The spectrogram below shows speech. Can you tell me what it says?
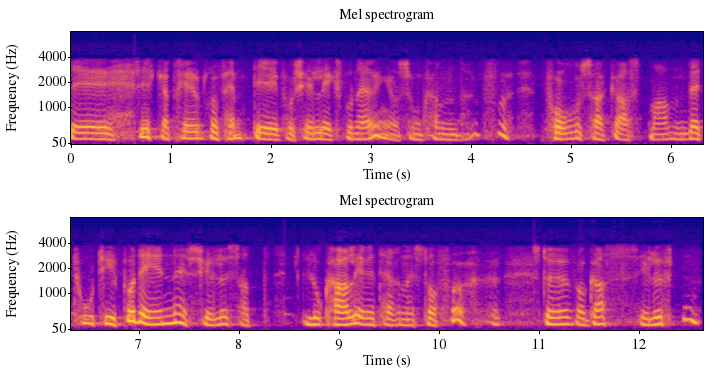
det er ca. 350 forskjellige eksponeringer som kan forårsake astma. Det er to typer. Det ene skyldes at lokalirriterende stoffer støv og gass i luften,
